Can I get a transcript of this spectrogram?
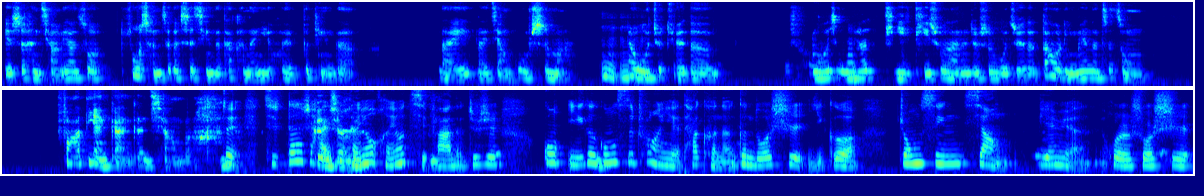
也是很强烈要做做成这个事情的，他可能也会不停的来来讲故事嘛。嗯嗯嗯，那我就觉得，我为什么要提提出来呢？就是我觉得道里面的这种发电感更强吧。对，其实但是还是很有很有启发的，就是公一个公司创业，它可能更多是一个中心向边缘，或者说是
